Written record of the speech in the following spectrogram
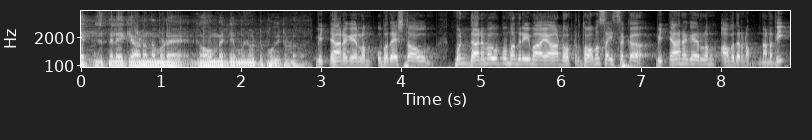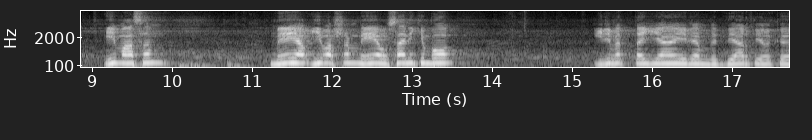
യജ്ഞത്തിലേക്കാണ് നമ്മുടെ ഗവൺമെന്റ് മുന്നോട്ട് പോയിട്ടുള്ളത്. വിജ്ഞാന കേരളം ഉപദേഷ്ടാവും മുൻ ധനവകുപ്പ് മന്ത്രിയുമായ ഡോക്ടർ തോമസ് ഐസക്ക് വിജ്ഞാന കേരളം അവതരണം നടത്തി. ഈ മാസം മെയ് ഈ വർഷം മെയ് അവസാനിക്കുമ്പോൾ ഇരുപത്തയ്യായിരം വിദ്യാർത്ഥികൾക്ക്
